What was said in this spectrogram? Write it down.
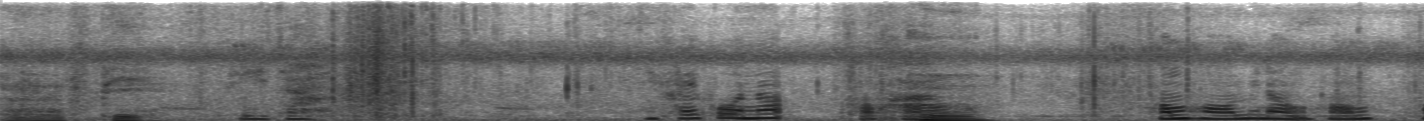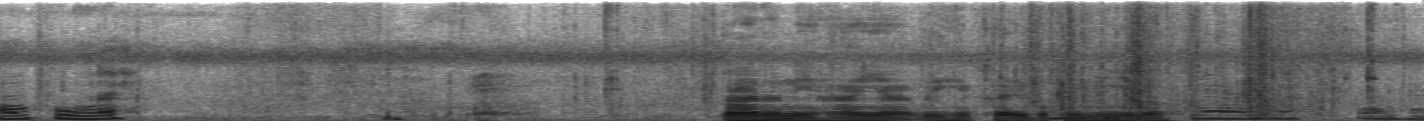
อ่าพี่ พี่จ้านี่ไข่โพนเนาะขาวขาวอืม หอมหอมๆพี่น้องหอมหอมฝุ่งเลยปลาท่านนี่หายากเลยเฮ็ดไข่บ่ค่อยมีเนาะแม่นเนี่ยแม่นให้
